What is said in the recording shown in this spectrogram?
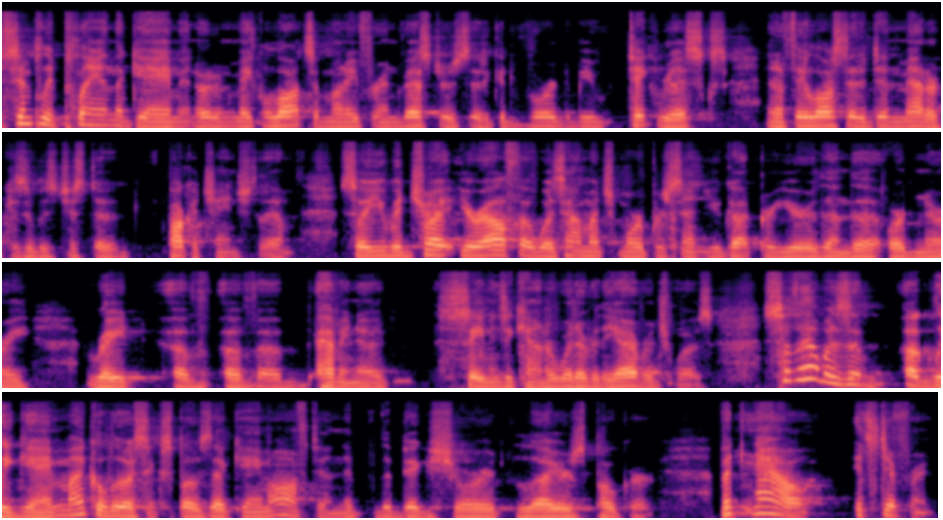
simply playing the game in order to make lots of money for investors that could afford to be take risks. And if they lost it, it didn't matter because it was just a pocket change to them. So you would try your alpha was how much more percent you got per year than the ordinary rate of of uh, having a savings account or whatever the average was. So that was an ugly game. Michael Lewis exposed that game often, the, the big short, liar's poker. But now it's different.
